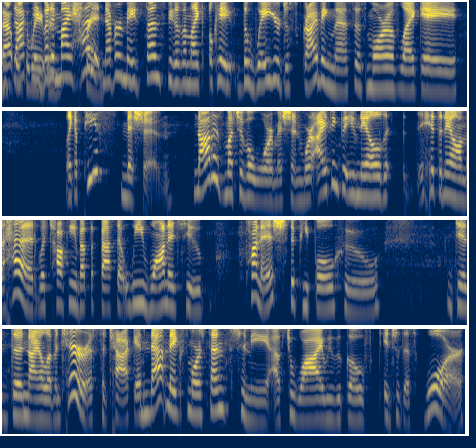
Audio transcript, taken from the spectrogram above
that exactly. it but in my head, it never made sense because I'm like, okay, the way you're describing this is more of like a like a peace mission, not as much of a war mission. Where I think that you nailed hit the nail on the head with talking about the fact that we wanted to punish the people who did the 9-11 terrorist attack and that makes more sense to me as to why we would go into this war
